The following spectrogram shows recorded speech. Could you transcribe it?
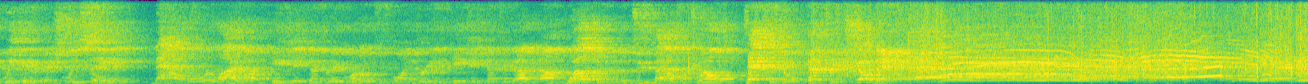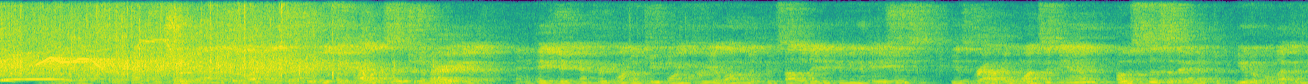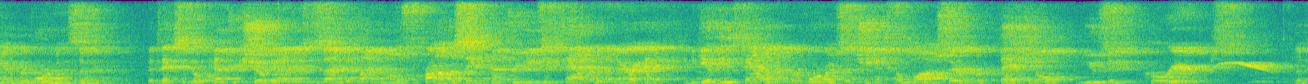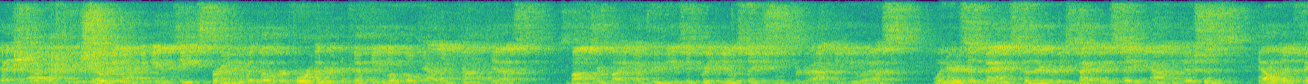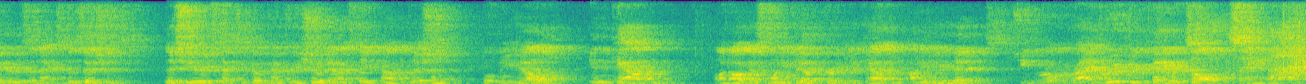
And we can officially say now that we're live on KJ Country at 102.3 and KJCountry.com. Welcome to the 2012 Texaco Country Showdown. Texaco Country Showdown is the largest country music talent search in America, and KJ Country 102.3, along with Consolidated Communications, is proud to once again host this event at the beautiful Effingham Performance Center. The Texaco Country Showdown is designed to find the most promising country music talent in America and to give these talented performers a chance to launch their professional music careers. The Texaco Country Showdown begins each spring with over 450 local talent contests sponsored by country music radio stations throughout the U.S. Winners advance to their respective state competitions held at fairs and expositions. This year's Texaco Country Showdown state competition will be held in Calton on August 25th during the Calton Pioneer Days. You can and ride and root your favorites all at the same time.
